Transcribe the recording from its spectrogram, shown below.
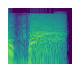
Ah!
